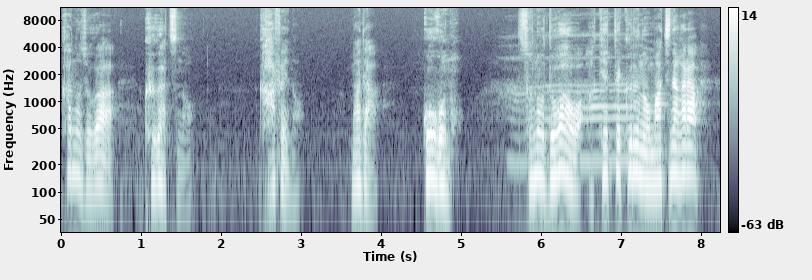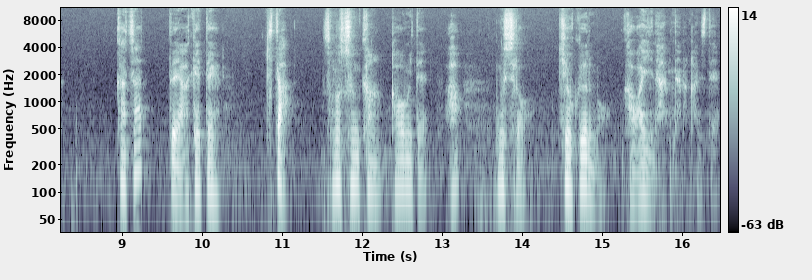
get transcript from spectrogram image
彼女が9月のカフェのまだ午後のそのドアを開けてくるのを待ちながらガチャって開けてきたその瞬間顔を見てあむしろ記憶よりも可愛いなみたいな感じで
